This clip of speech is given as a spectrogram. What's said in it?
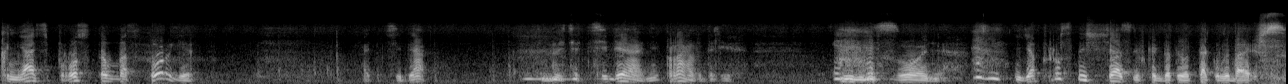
Князь просто в восторге от тебя. Ведь от тебя, не правда ли? Соня, я просто счастлив, когда ты вот так улыбаешься.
